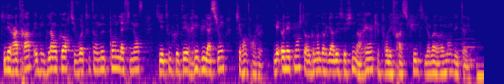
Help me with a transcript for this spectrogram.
qui les rattrape. Et donc là encore, tu vois tout un autre pan de la finance qui est tout le côté régulation qui rentre en jeu. Mais honnêtement, je te recommande de regarder ce film rien que pour les phrases cultes. Il y en a vraiment des tonnes.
